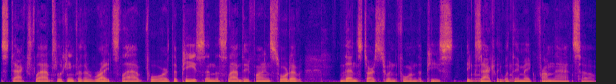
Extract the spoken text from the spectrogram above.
stacked slabs, looking for the right slab for the piece, and the slab they find sort of then starts to inform the piece exactly what they make from that. So,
